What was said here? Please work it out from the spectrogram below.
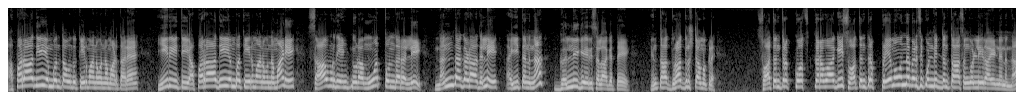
ಅಪರಾಧಿ ಎಂಬಂಥ ಒಂದು ತೀರ್ಮಾನವನ್ನು ಮಾಡ್ತಾರೆ. ಈ ರೀತಿ ಅಪರಾಧಿ ಎಂಬ ತೀರ್ಮಾನವನ್ನು ಮಾಡಿ ಸಾವಿರದ ಎಂಟುನೂರ ಮೂವತ್ತೊಂದರಲ್ಲಿ ನಂದಗಡದಲ್ಲಿ ಈತನನ್ನು ಗಲ್ಲಿಗೇರಿಸಲಾಗತ್ತೆ. ಎಂತಹ ದುರಾದೃಷ್ಟ ಮಕ್ಕಳೇ. ಸ್ವಾತಂತ್ರ್ಯಕ್ಕೋಸ್ಕರವಾಗಿ ಸ್ವಾತಂತ್ರ್ಯ ಪ್ರೇಮವನ್ನು ಬೆಳೆಸಿಕೊಂಡಿದ್ದಂತಹ ಸಂಗೊಳ್ಳಿ ರಾಯಣ್ಣನನ್ನು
